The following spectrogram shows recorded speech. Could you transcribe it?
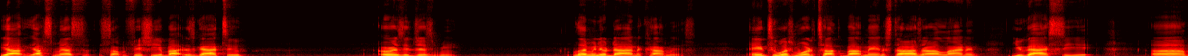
Y'all y'all smell something fishy about this guy too? Or is it just me? Let me know down in the comments. Ain't too much more to talk about, man. The stars are aligning. You guys see it. Uh,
